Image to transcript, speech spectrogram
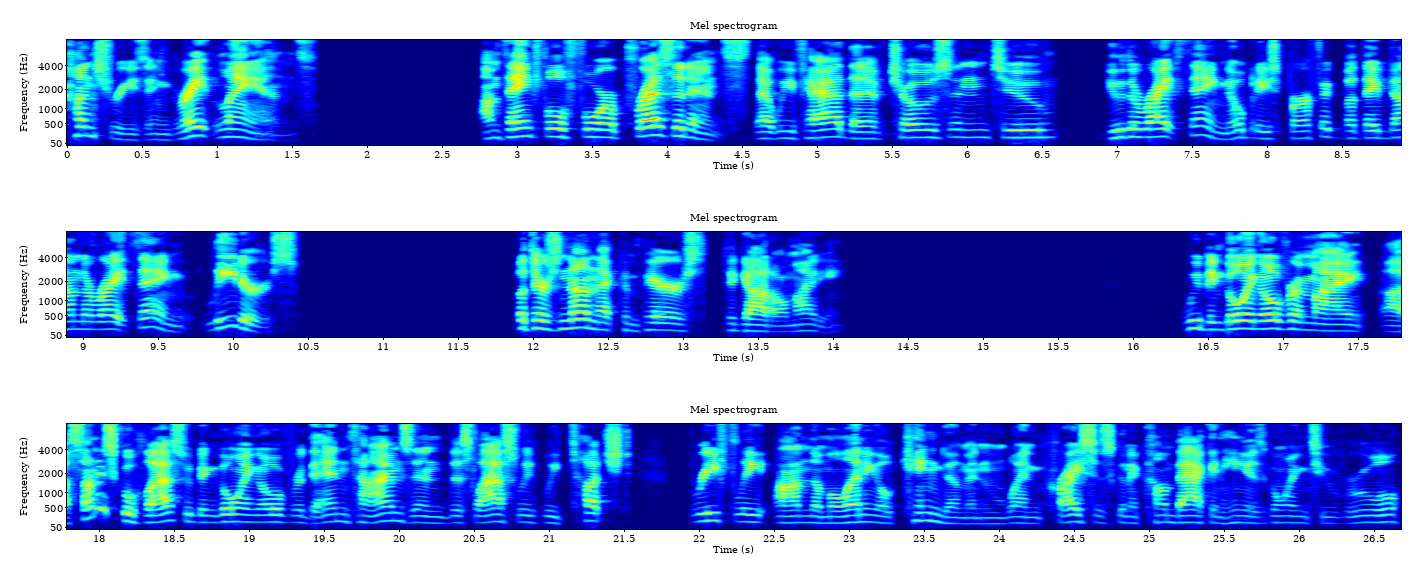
countries and great lands. I'm thankful for presidents that we've had that have chosen to do the right thing. Nobody's perfect, but they've done the right thing. Leaders. But there's none that compares to God Almighty. We've been going over in my uh, Sunday school class, we've been going over the end times, and this last week we touched briefly on the millennial kingdom and when Christ is going to come back and he is going to rule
